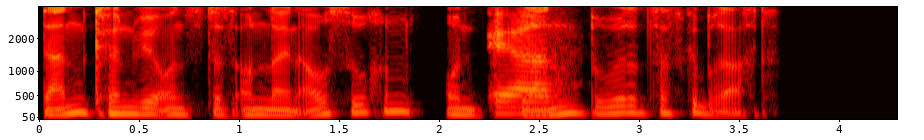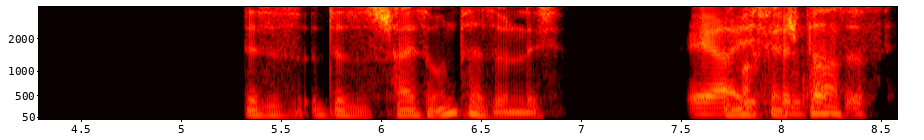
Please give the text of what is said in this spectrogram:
dann können wir uns das online aussuchen und Ja. dann wird uns das gebracht. Das ist, das ist scheiße unpersönlich. Ja, Das macht ich finde, das ist.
